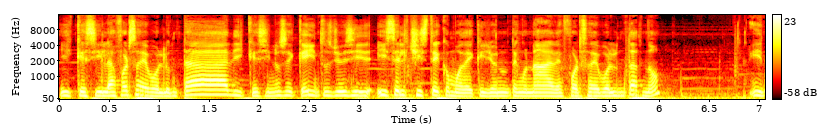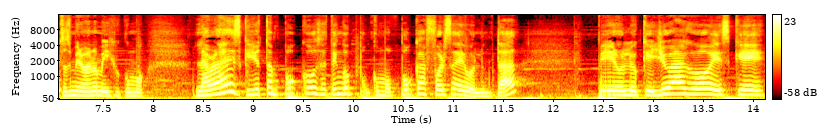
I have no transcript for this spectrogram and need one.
y que si la fuerza de voluntad y que si no sé qué. Y entonces yo hice, el chiste como de que yo no tengo nada de fuerza de voluntad, ¿no? Y entonces mi hermano me dijo como, la verdad es que yo tampoco, o sea, tengo como poca fuerza de voluntad, pero lo que yo hago es que,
